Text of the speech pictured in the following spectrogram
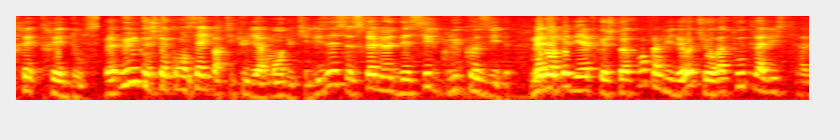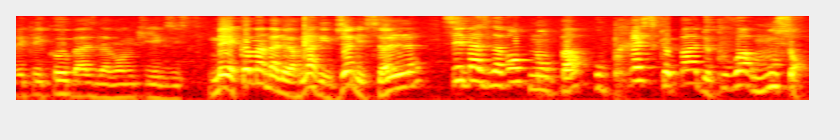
très très douces. Euh, Une que je te conseille particulièrement d'utiliser, ce serait le décylglucoside. Mais dans le PDF que je t'offre en fin de vidéo, tu auras toute la liste avec les co-bases lavantes qui existent. Mais comme un malheur n'arrive jamais seul, ces bases lavantes n'ont pas ou presque pas de pouvoir moussant.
